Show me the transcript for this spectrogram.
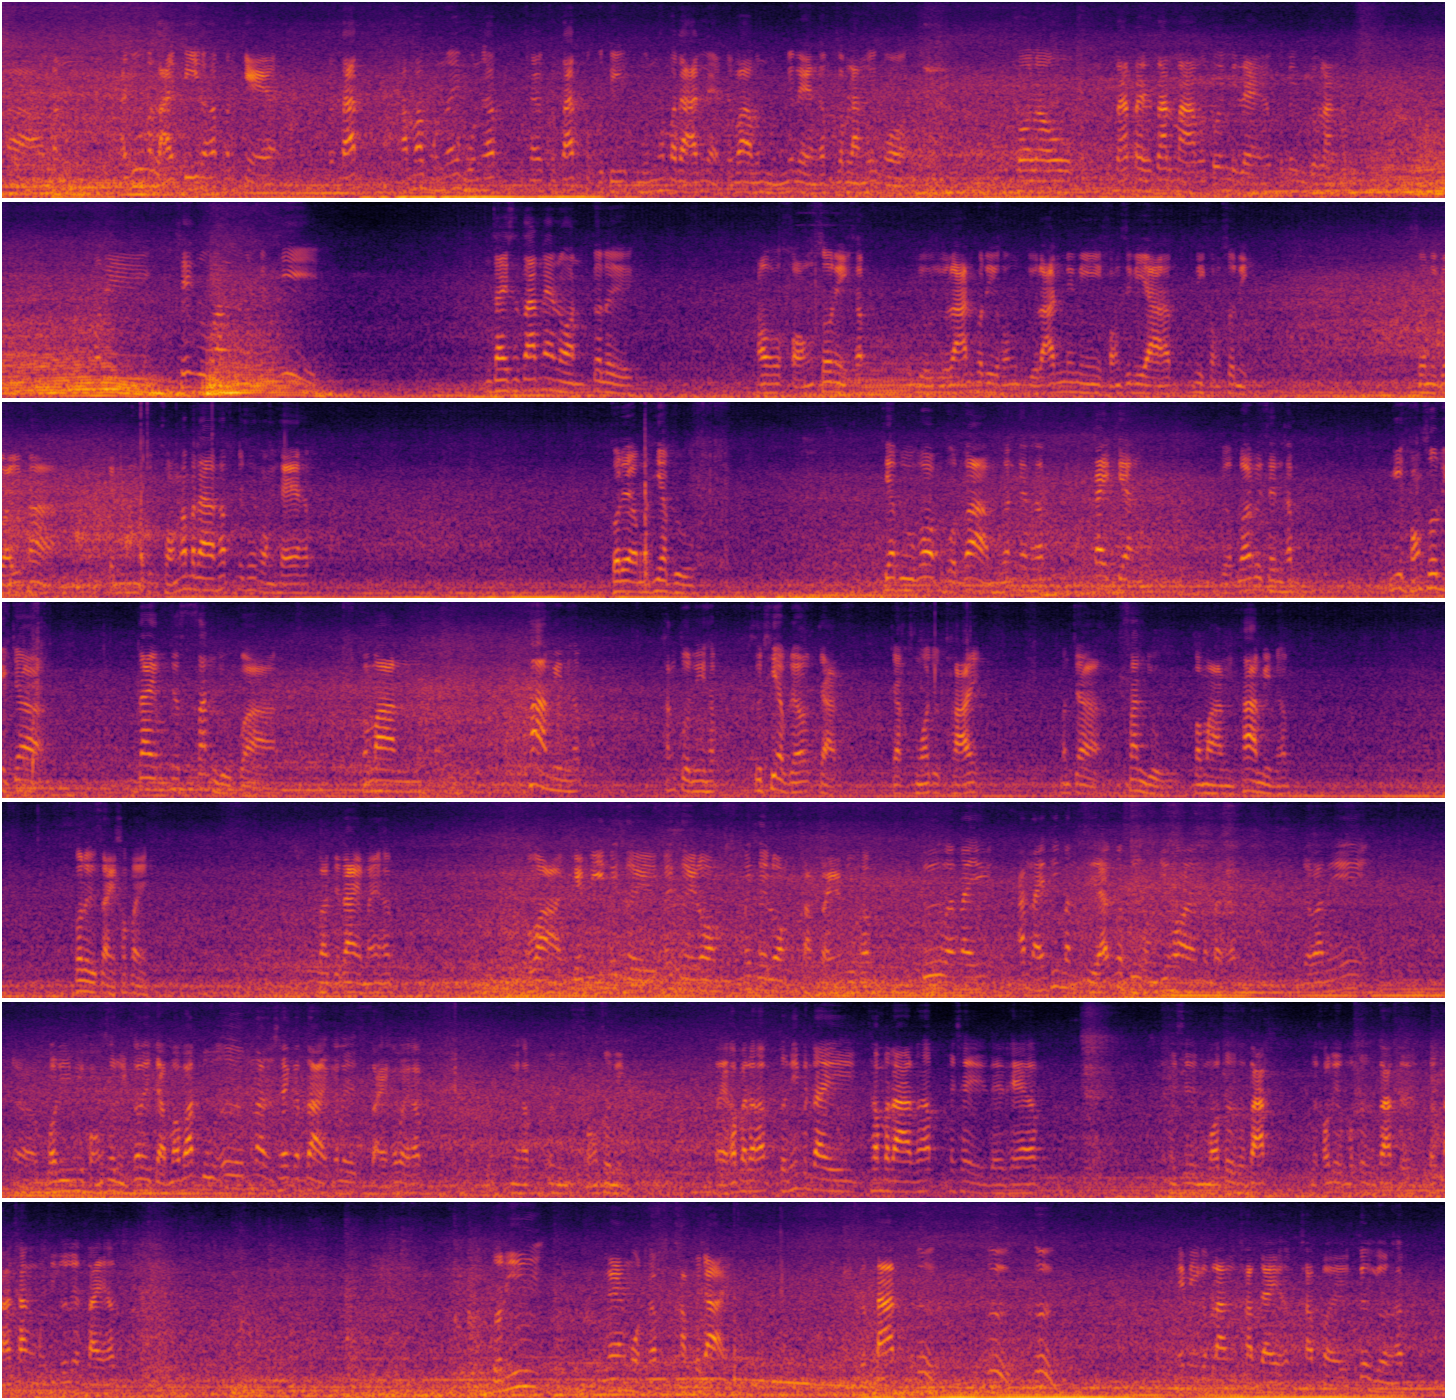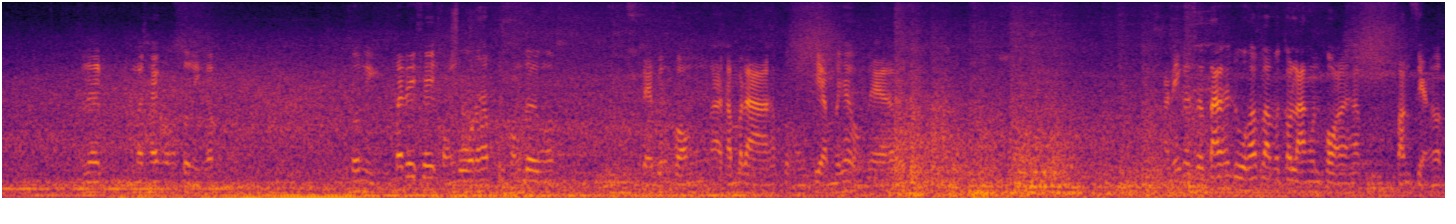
อ่ามันอายุมันหลายปีแล้วครับ มันแก่สตาร์ทคำว่าหมุนไม่หมุนครับใช้สตาร์ทปกติหมุนธรรมดาเนี่ยแต่ว่ามันหมุนไม่แรงครับกำลังไม่พอพอเราสตาร์ทไปสตาร์ทมามันก็ไม่มีแรงครับก็ไม่มีกำลังครับพอดีเช็คดูว่ามันเป็นที่ไดสตาร์ทแน่นอนก็เลย เอาของโซนิกครับอยู่อยู่ร้านพอดีของอยู่ร้านไม่มีของซีเรียครับมีของโซนิก โซนิกร้อยยี่ห้าเป็นของธรรมดาครับ ไม่ใช่ของแท้ครับ ก็เลยเอามาเทียบดู เทียบดูก็ปรากฏว่าเหมือนกันครับ ใกล้เคียงเกือบร้อยเปอร์เซ็นครับ นี่ของโซนิกจะได้มันจะสั้นอยู่กว่า ประมาณห้ามิลครับ ทั้งตัวนี้ครับ คือเทียบแล้วจากจากหัวจุดท้าย มันจะสั้นอยู่ประมาณห้ามิลครับ ก็เลยใส่เข้าไปว่าจะได้ไหมครับ เพราะว่าเคสนี้ไม่เคยไม่เคยลองไม่เคยลองขับใส่กันดูครับ คืออันในอันไหนที่มันเสียก็ซื้อของยี่ห้อนั้นมาใส่ครับ แต่วันนี้พอดีมีของโซนิกก็เลยจับมาวัดดูเออมนน่าจะใช้กันได้ก็เลยใส่เข้าไปครับนี่ครับตัวนี้ของโซนิกใส่เข้าไปแล้วครับ ตัวนี้เป็นไดธรรมดานะครับ ไม่ใช่ไดแท้ครับไม่ใช่มอเตอร์สตาร์ทเหมือนเขาเรียกมอเตอร์สตาร์ทแต่ภาษาช่างบางทีก็เรียกไดครับ ตัวนี้แรงหมดครับขับไม่ได้สตาร์ทอึกอึกอึกไม่มีกำลังขับใดครับขับไปเครื่องยนต์ครับเลยมาใช้ของโซนิกครับโซนิกไม่ได้ใช้ของโบนะครับเป็นของเดิมครับแต่เป็นของอธรรมดาครับเป็นของเทียมไม่ใช่ของแท้ครับอันนี้ก็สตาร์ทให้ดูครับว่ามันกำลังมันพอนะครับฟังเสียงครับ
